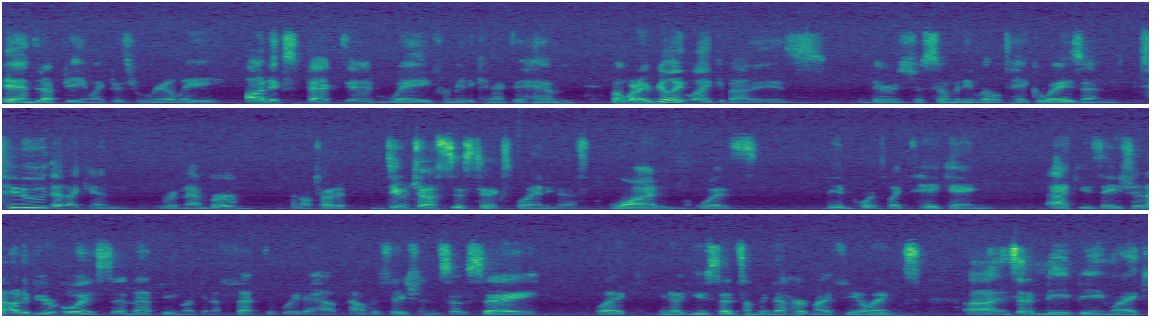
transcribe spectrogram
it ended up being like this really unexpected way for me to connect to him. But what I really like about it is there's just so many little takeaways and two that I can remember and I'll try to do justice to explaining this. One was the importance of like taking accusation out of your voice and that being like an effective way to have conversation. So say like, you know, you said something that hurt my feelings. Uh, instead of me being like,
